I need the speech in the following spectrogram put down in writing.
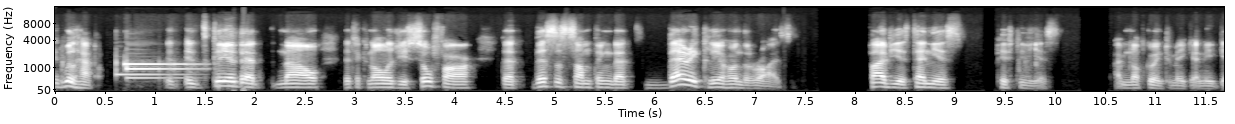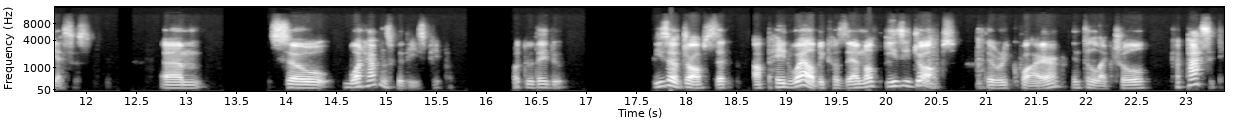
it will happen. It, it's clear that now the technology is so far that this is something that's very clear on the rise. Five years, 10 years, 15 years. I'm not going to make any guesses. Um, so what happens with these people? What do they do? These are jobs that are paid well because they are not easy jobs. They require intellectual capacity.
